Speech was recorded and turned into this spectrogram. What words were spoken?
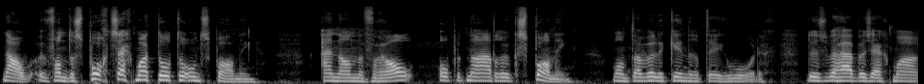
nou, van de sport zeg maar tot de ontspanning. En dan vooral op het nadruk spanning. Want dat willen kinderen tegenwoordig. Dus we hebben zeg maar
